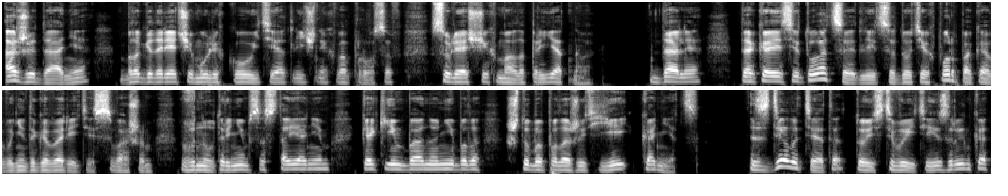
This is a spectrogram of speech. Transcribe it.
ожидание, благодаря чему легко уйти от личных вопросов, сулящих мало приятного. Далее, такая ситуация длится до тех пор, пока вы не договоритесь с вашим внутренним состоянием, каким бы оно ни было, чтобы положить ей конец. Сделать это, то есть выйти из рынка,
